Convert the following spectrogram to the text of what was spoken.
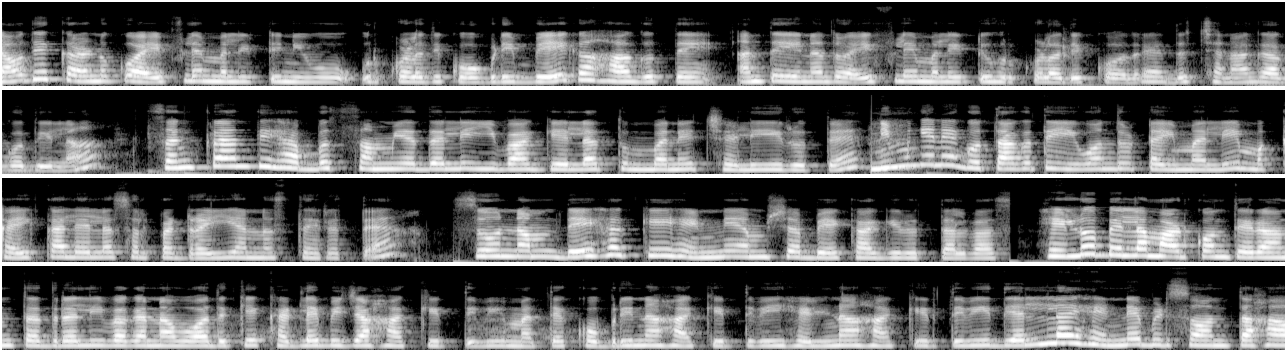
ಯಾವುದೇ ಕಾರಣಕ್ಕೂ ಐ ಫ್ಲೇಮಲ್ಲಿ ಇಟ್ಟು ನೀವು ಹುರ್ಕೊಳ್ಳೋದಕ್ಕೆ ಹೋಗ್ಬಿಡಿ. ಬೇಗ ಆಗುತ್ತೆ ಅಂತ ಏನಾದರೂ ಐ ಫ್ಲೇಮಲ್ಲಿ ಇಟ್ಟು ಹುರ್ಕೊಳ್ಳೋದಕ್ಕೆ ಹೋದರೆ ಅದು ಚೆನ್ನಾಗಾಗೋದಿಲ್ಲ ಸಂಕ್ರಾಂತಿ ಹಬ್ಬದ ಸಮಯದಲ್ಲಿ ಇವಾಗೆಲ್ಲ ತುಂಬಾನೇ ಚಳಿ ಇರುತ್ತೆ. ನಿಮ್ಗೇನೆ ಗೊತ್ತಾಗುತ್ತೆ ಈ ಒಂದು ಟೈಮಲ್ಲಿ ಕೈ ಕಾಲೆಲ್ಲ ಸ್ವಲ್ಪ ಡ್ರೈ ಅನ್ನಿಸ್ತಾ ಇರುತ್ತೆ. ಸೊ ನಮ್ಮ ದೇಹಕ್ಕೆ ಎಣ್ಣೆ ಅಂಶ ಬೇಕಾಗಿರುತ್ತಲ್ವಾ? ಎಳ್ಳು ಬೆಲ್ಲ ಮಾಡ್ಕೊತೀರಾ ಅಂತದ್ರಲ್ಲಿ ಇವಾಗ ನಾವು ಅದಕ್ಕೆ ಕಡಲೆ ಬೀಜ ಹಾಕಿರ್ತೀವಿ, ಮತ್ತೆ ಕೊಬ್ಬರಿನ ಹಾಕಿರ್ತೀವಿ ಎಳ್ಳನ್ನ ಹಾಕಿರ್ತೀವಿ, ಇದೆಲ್ಲ ಎಣ್ಣೆ ಬಿಡಿಸೋ ಅಂತಹ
